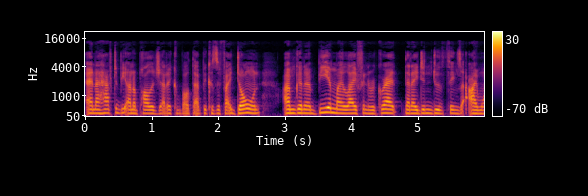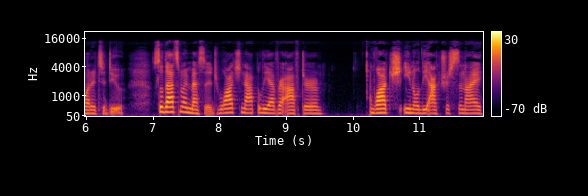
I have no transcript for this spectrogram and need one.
And I have to be unapologetic about that because if I don't, I'm going to be in my life and regret that I didn't do the things I wanted to do. So that's my message. Watch Nappily Ever After. Watch, you know, the actress Sanaa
